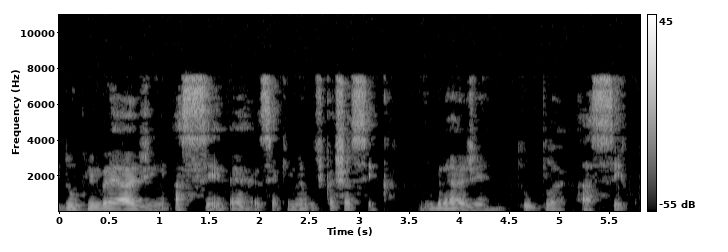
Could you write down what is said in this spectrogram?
dupla embreagem a seco, é, esse aqui mesmo, de caixa seca. Embreagem dupla a seco.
